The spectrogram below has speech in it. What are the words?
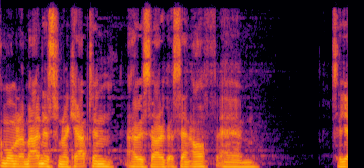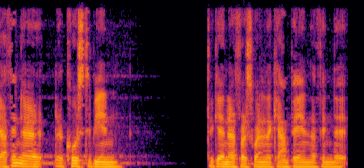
a moment of madness from their captain. Aguisar got sent off. Um, so yeah, I think they're they're close to being to getting their first win in the campaign. I think that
